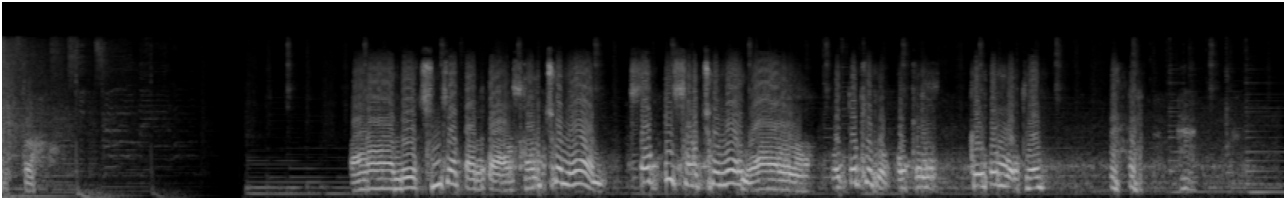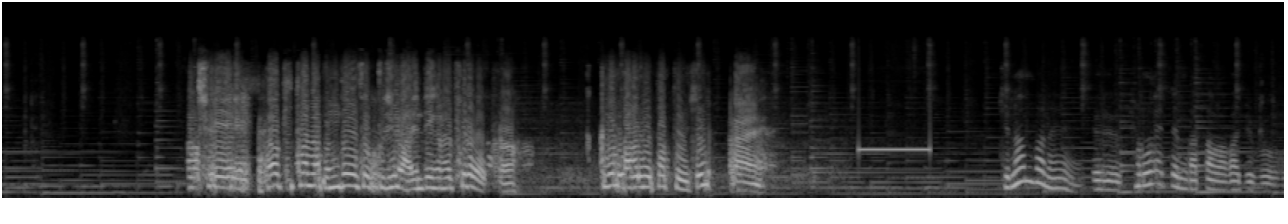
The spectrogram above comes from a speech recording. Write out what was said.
잘 타고 싶다. 아, 너 진짜 빠르다. 4초면, 서비스 4초면, 와, 어떻게, 어떻게, 그건 못해? 확실히, 기타나 공도에서 굳이 와인딩을 할 필요가 없구나. 그런 마음이 딱 들지? 네. 지난번에 그 평화댐 갔다 와가지고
